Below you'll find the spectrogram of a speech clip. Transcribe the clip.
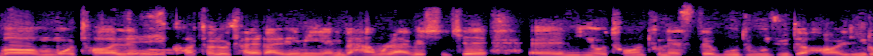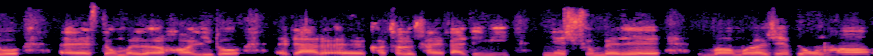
با مطالعه کاتالوگ های قدیمی یعنی به همون روشی که نیوتون تونسته بود وجود حالی رو استنبالدار حالی رو در کاتالوگ های قدیمی نشون بده با مراجعه به اونها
